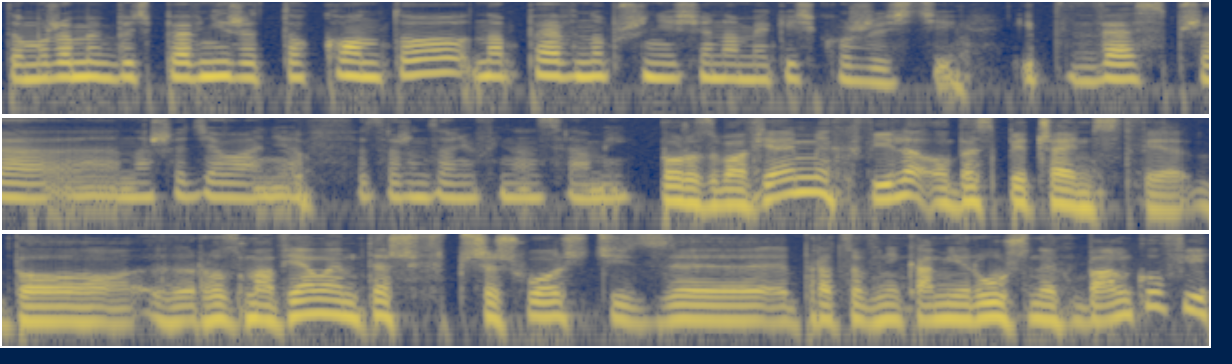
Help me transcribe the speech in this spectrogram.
to możemy być pewni, że to konto na pewno przyniesie nam jakieś korzyści i wesprze e, nasze działania w zarządzaniu finansami. Porozmawiajmy chwilę o bezpieczeństwie, bo rozmawiałem też w przeszłości z pracownikami różnych banków i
